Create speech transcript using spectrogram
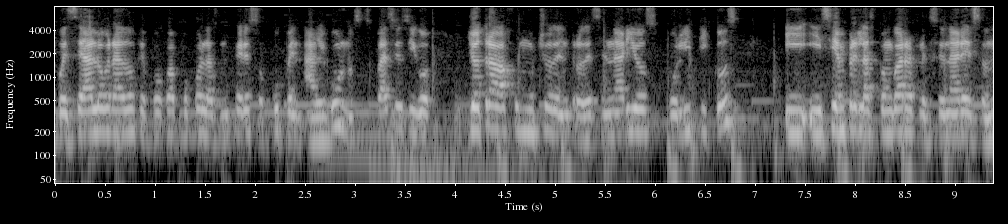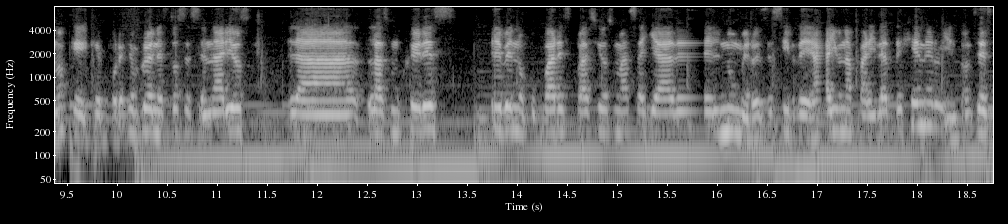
pues se ha logrado que poco a poco las mujeres ocupen algunos espacios. Digo, yo trabajo mucho dentro de escenarios políticos y, y siempre las pongo a reflexionar eso, ¿no? Que, que por ejemplo en estos escenarios la, las mujeres deben ocupar espacios más allá de, del número, es decir, de hay una paridad de género y entonces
